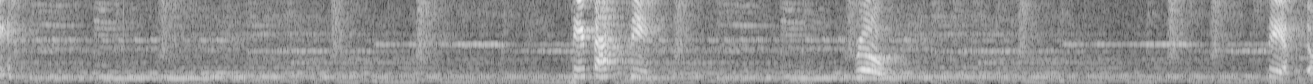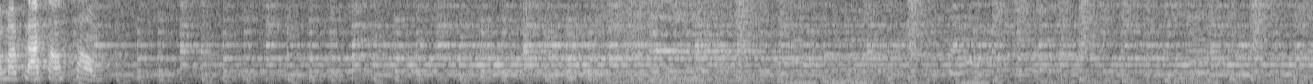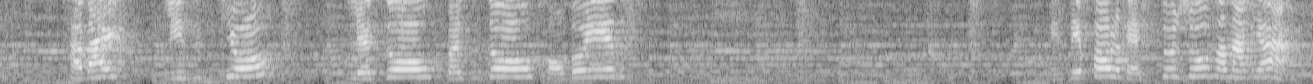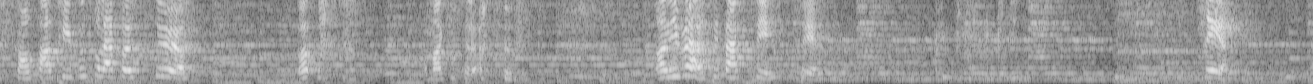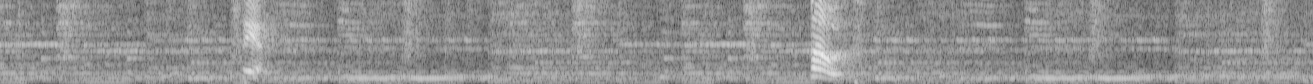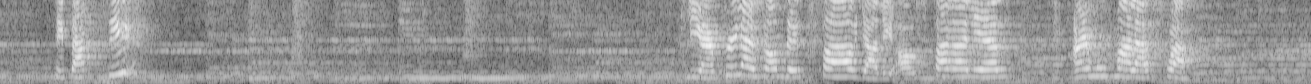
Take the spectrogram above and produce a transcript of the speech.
un peu la jambe de sport, garde les hanches parallèles. C'est un mouvement à la fois.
